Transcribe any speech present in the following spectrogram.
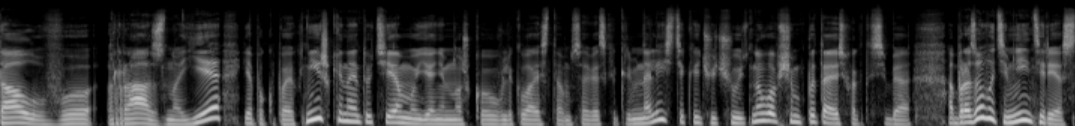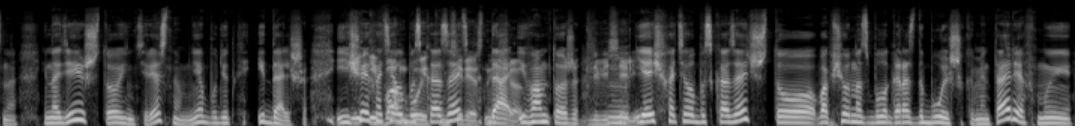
в разное. Я покупаю книжки на эту тему, я немножко увлеклась там советской криминалистикой чуть-чуть. Ну, в общем, пытаюсь как-то себя образовывать, и мне интересно. И надеюсь, что интересно мне будет и дальше. И еще И- я и хотела бы сказать... Да, и вам тоже. для веселья. Я еще хотела бы сказать, что вообще у нас было гораздо больше комментариев. Мы,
